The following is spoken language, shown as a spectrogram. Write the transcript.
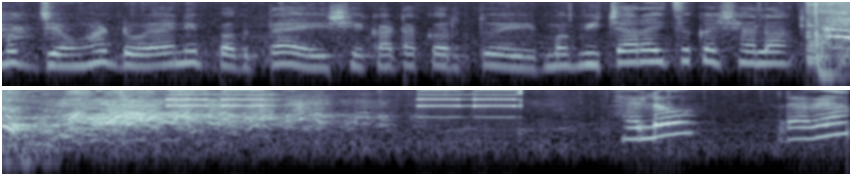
मग जेव्हा डोळ्याने बघताय शेकाटा करतोय मग विचारायचं कशाला? हॅलो रव्या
